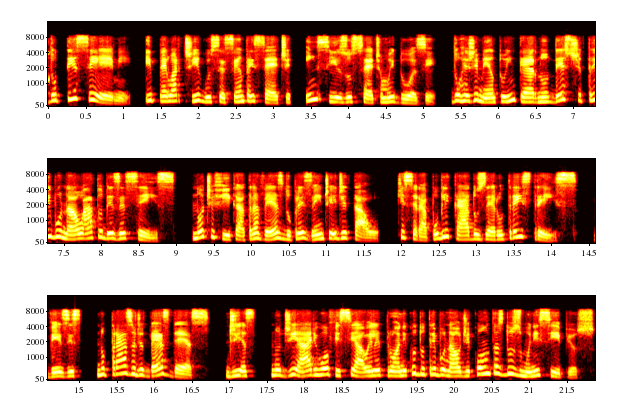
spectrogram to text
do TCM, e pelo artigo 67, incisos 7 e 12, do Regimento Interno deste Tribunal Ato 16, notifica através do presente edital que será publicado 033 vezes, no prazo de 10 10 dias, no Diário Oficial Eletrônico do Tribunal de Contas dos Municípios,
